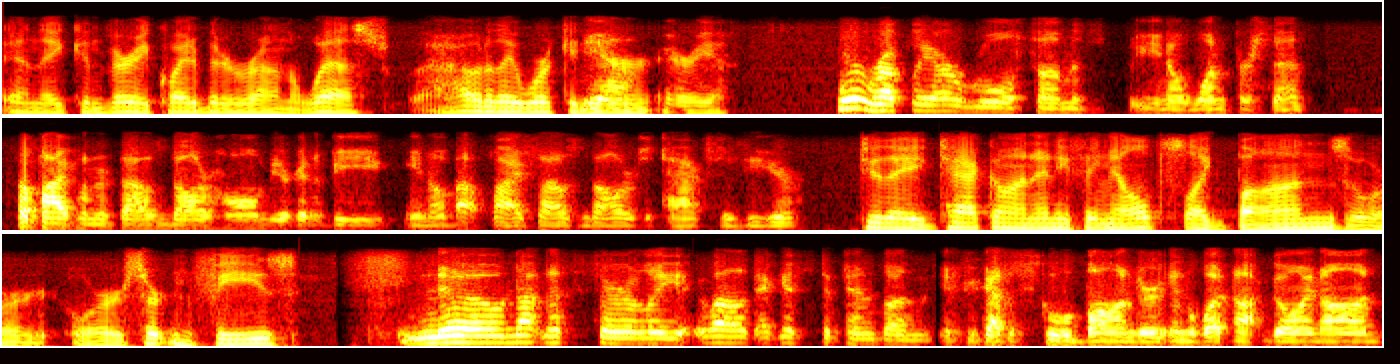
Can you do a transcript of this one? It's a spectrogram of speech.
and they can vary quite a bit around the West. How do they work in yeah. your area? We're roughly our rule of thumb is you know one percent. A five hundred thousand dollar home, you're going to be you know about five thousand dollars of taxes a year. Do they tack on anything else like bonds or or certain fees? No, not necessarily. Well, I guess it depends on if you've got a school bond or and whatnot going on.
